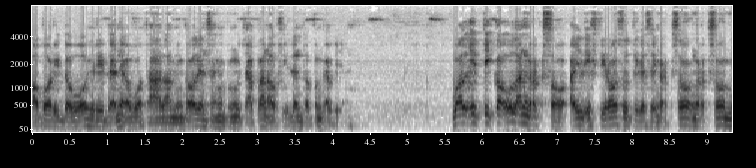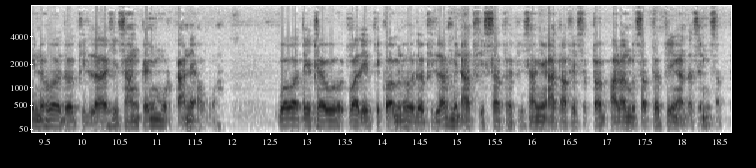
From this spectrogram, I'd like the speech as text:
Apa ridha wa ridane Allah taala min kaulin sanging pengucapan au fi'lan ta penggawean. Wal itika ulan ngrekso ail iftirasu tegese ngrekso ngrekso min hada billahi sangking murkane Allah. Wa wa te dawu wal itika min hada billah min atfis sababi sanging atafe sebab alal musabbabi ing atase musabbab.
